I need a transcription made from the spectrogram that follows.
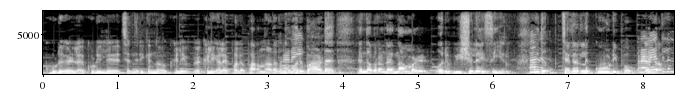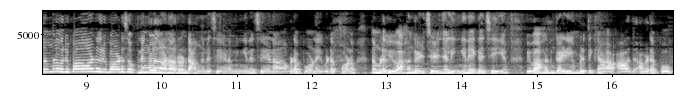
കൂടുകൾ കുടിയിൽ ചെന്നിരിക്കുന്നു കിളി കിളികളെ പോലെ പറന്നു നടക്കുന്നു. ഒരുപാട് എന്താ പറയണ്ടേ? നമ്മൾ ഒരു വിഷ്വലൈസ് ചെയ്യുന്നു ഇത് ചിലരിൽ കൂടിപ്പോകും. നമ്മൾ ഒരുപാട് ഒരുപാട് സ്വപ്നങ്ങൾ കാണാറുണ്ട് അങ്ങനെ ചെയ്യണം ഇങ്ങനെ ചെയ്യണം അവിടെ പോകണം ഇവിടെ പോകണം നമ്മൾ വിവാഹം കഴിച്ചു കഴിഞ്ഞാൽ ഇങ്ങനെയൊക്കെ ചെയ്യും. വിവാഹം കഴിയുമ്പോഴത്തേക്ക് അവിടെ പോകും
